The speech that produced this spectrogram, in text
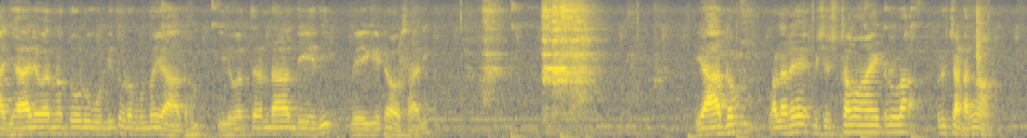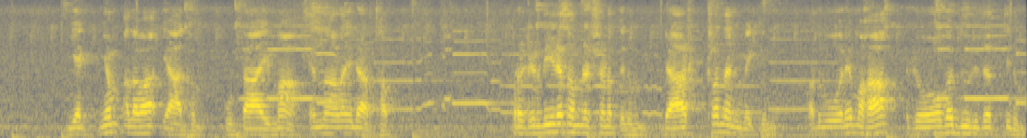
ആചാര്യവർണത്തോടു കൂടി തുടങ്ങുന്ന യാഗം ഇരുപത്തിരണ്ടാം തീയതി വൈകിട്ട് അവസാനിക്കും. യാഗം വളരെ വിശിഷ്ടമായിട്ടുള്ള ഒരു ചടങ്ങാണ്. യജ്ഞം അഥവാ യാഗം കൂട്ടായ്മ എന്നാണ് അതിന്റെ അർത്ഥം. പ്രകൃതിയുടെ സംരക്ഷണത്തിനും രാഷ്ട്ര നന്മയ്ക്കും അതുപോലെ മഹാരോഗദുരിതത്തിനും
